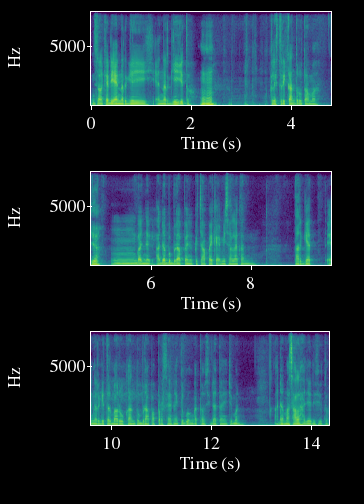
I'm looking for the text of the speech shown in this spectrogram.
Misalnya kayak di energi Energi gitu Mm-mm. Kelistrikan terutama Ya. Hmm, banyak ada beberapa yang kecapai kayak misalnya kan target energi terbarukan tuh berapa persen itu gua nggak tahu sih datanya cuman ada masalah aja di situ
